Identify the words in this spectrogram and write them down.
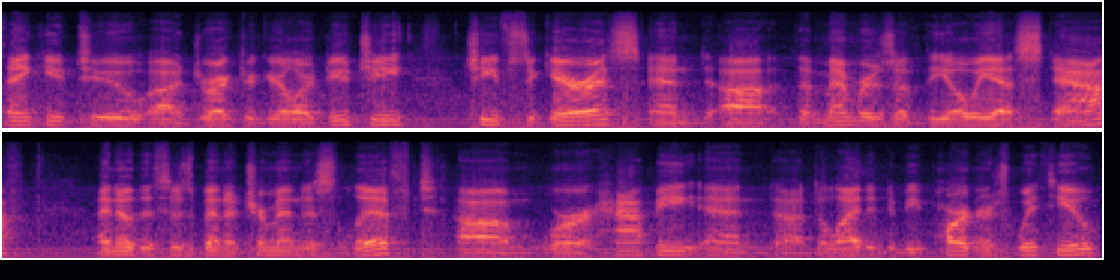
thank you to Director Ghilarducci, Chief Zagaris, and the members of the OES staff. I know this has been a tremendous lift. Um, we're happy and delighted to be partners with you.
